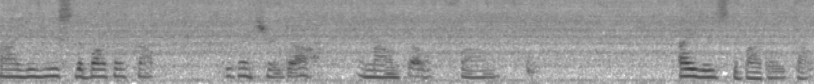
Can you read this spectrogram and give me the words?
Uh, you use the bottle top to measure the amount of um, I use the bottle top.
